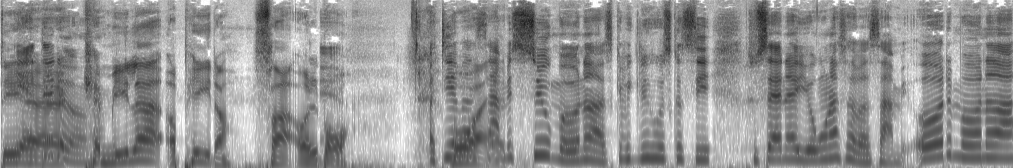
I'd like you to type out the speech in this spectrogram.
Det Ja, er, det er det unge. Camilla og Peter fra Aalborg. Og de har Hvor været sammen i syv måneder. Skal vi ikke lige huske at sige, Susanne og Jonas har været sammen i otte måneder,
